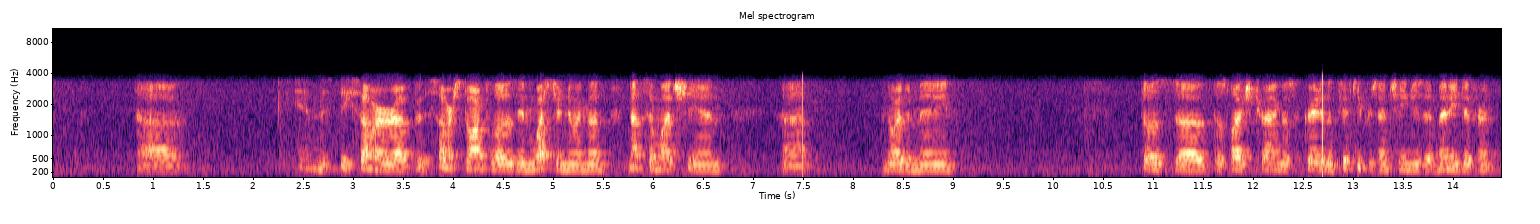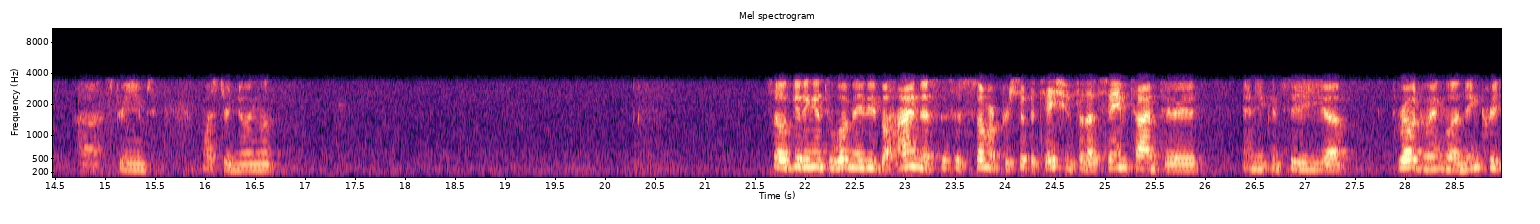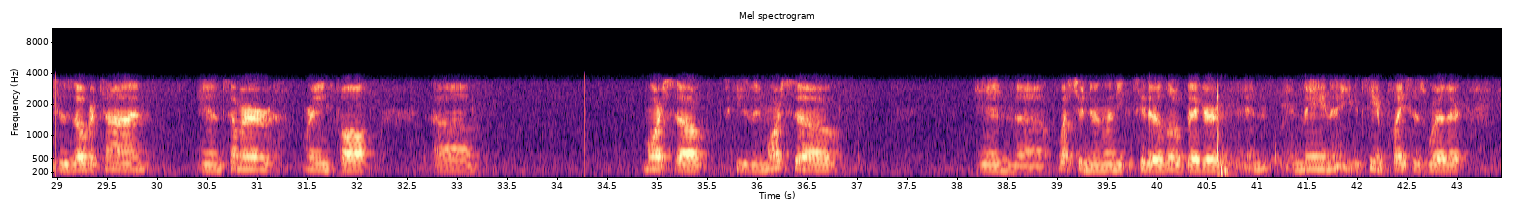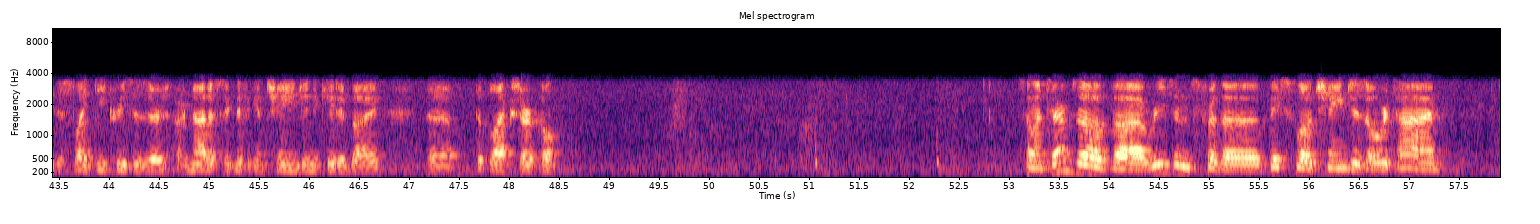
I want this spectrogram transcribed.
uh, in the, the summer, uh, summer storm flows in western New England, not so much in, uh, northern Maine. Those, uh, those large triangles, greater than fifty percent changes at many different, uh, streams, western New England. So getting into what may be behind this, this is summer precipitation for that same time period, and you can see, uh, throughout New England, increases over time in summer rainfall, um, more so, excuse me, more so in, uh, western New England, you can see they're a little bigger. In, in Maine, you can see in places where there, either slight decreases or, or not a significant change indicated by the, the black circle. So in terms of, uh, reasons for the base flow changes over time,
